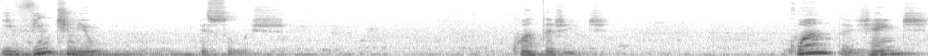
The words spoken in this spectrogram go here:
e 20 mil pessoas. Quanta gente! Quanta gente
